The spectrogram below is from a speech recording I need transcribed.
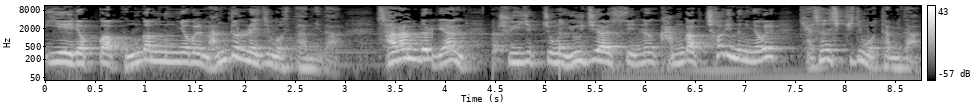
이해력과 공감 능력을 만들어내지 못합니다. 사람들에 대한 주의 집중을 유지할 수 있는 감각 처리 능력을 개선시키지 못합니다.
